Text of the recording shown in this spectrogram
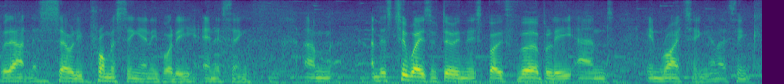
without necessarily promising anybody anything. Um, and there's two ways of doing this, both verbally and in writing, and I think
